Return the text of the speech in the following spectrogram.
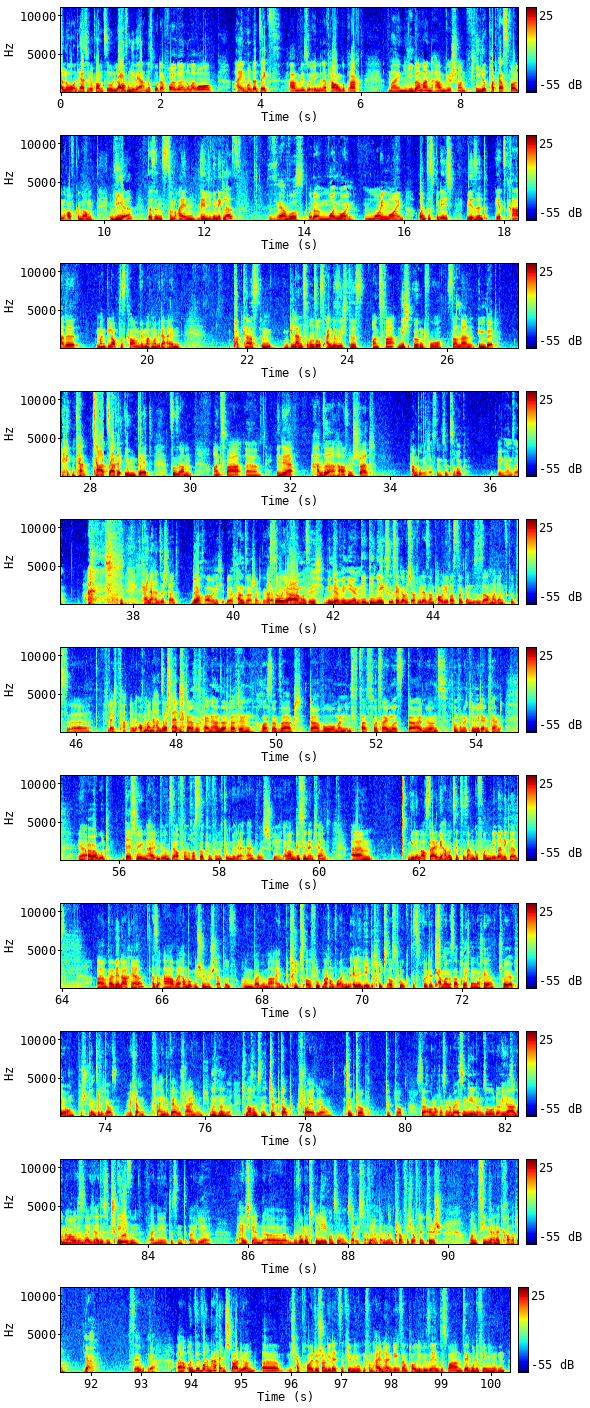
Hallo und herzlich willkommen zu Laufen, liebe Erdnussbutter. Folge Nummer 106 haben wir soeben in Erfahrung gebracht. Mein lieber Mann, haben wir schon viele Podcast-Folgen aufgenommen. Wir, das sind zum einen der liebe Niklas. Servus oder Moin Moin. Moin Moin. Und das bin ich. Wir sind jetzt gerade, man glaubt es kaum, wir machen mal wieder einen Podcast im Glanze unseres Angesichtes. Und zwar nicht irgendwo, sondern Im Bett. Tatsache im Bett zusammen. Und zwar äh, in der Hansa-Hafenstadt Hamburg. Das nimmst du zurück. Wegen Hansa. Keine Hansestadt. Doch, aber nicht, du hast Hansa-Stadt gesagt. Ach so, Und ja. Da muss ich intervenieren. Die, die nächste ist ja, glaube ich, auch wieder St. Pauli Rostock. Dann ist es auch mal ganz kurz, äh, vielleicht äh, auch mal eine Hansa-Stadt. Das ist keine Hansa-Stadt, denn Rostock sagt, da wo man einen Impfpass vorzeigen muss, da halten wir uns 500 Kilometer entfernt. Ja, Aber gut, deswegen halten wir uns ja auch von Rostock 500 Kilometer, wo ist schwierig, aber ein bisschen entfernt. Ähm, wie dem auch sei, wir haben uns hier zusammengefunden, lieber Niklas, äh, weil wir nachher, also A, weil Hamburg eine schöne Stadt ist und weil wir mal einen Betriebsausflug machen wollen, einen LLE-Betriebsausflug. Das wird jetzt, kann man das abrechnen nachher? Steuererklärung? Bestimmt. Kennst du dich aus? ich habe einen Kleingewerbeschein und ich mache Mhm. da nur, ich mache uns eine Tip-Top-Steuererklärung. Tipptopp. Tip-Top. Sag auch noch, dass wir nochmal essen gehen und so. Dann Ja, genau, dann sage ich, ja, das sind Spesen. Ah, nee, das sind äh, hier, hätte ich gern äh, Bewirtungsbeleg und so, sage ich dann. Ja. Dann. Dann klopfe ich auf den Tisch und ziehe mir der Krawatte. Ja, Sehr gut. ja. Äh, und wir wollen nachher ins Stadion. Äh, ich habe heute schon die letzten vier Minuten von Heidenheim gegen St. Pauli gesehen. Das waren sehr gute vier Minuten.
